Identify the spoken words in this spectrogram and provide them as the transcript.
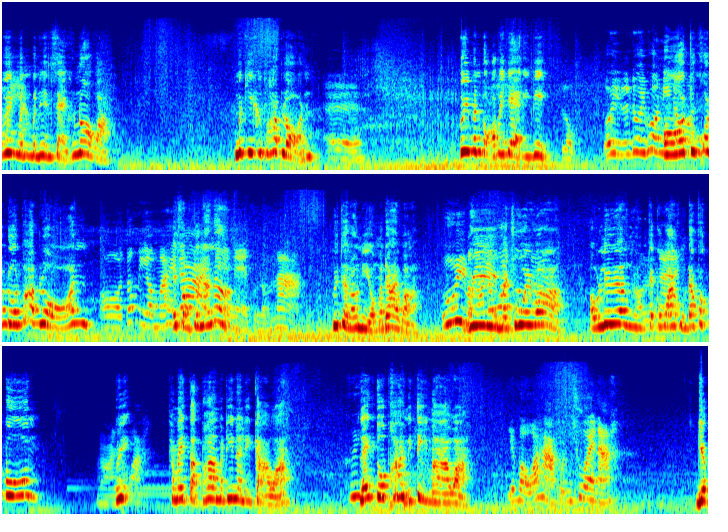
เฮ้ยอะไรอะมันมันเห็นแสงข้างนอกว่ะ เมื่อกี้คือภาพหลอนเออเฮ้ยมันบอกเอาไปแดกอีกดิหลบเอ้ยแล้วดูไอ้พวกอ๋นี้อโดนทุกคนโดนภาพหลอน อ๋อต้องหนีออกมาให้ไอ้ได้สองตัวนั้นน่ะ แน่ถูกน้ำหน้าเฮ้ยแต่เราหนีออกมาได้ว่ะอุ้ยวิแล้วมาช่วยว่า เอาเรื่องเอาแล้วจักรวาลของดาวฟักบูม มาเฮ้แล้ย วว่ะทำไมตัดภาพมาที่นาฬิกาวะเฮ้ยแล้วไอ้ตัวผ่านมิติมาว่ะ อย่าบอกว่าหาคนช่วยนะ อย่า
